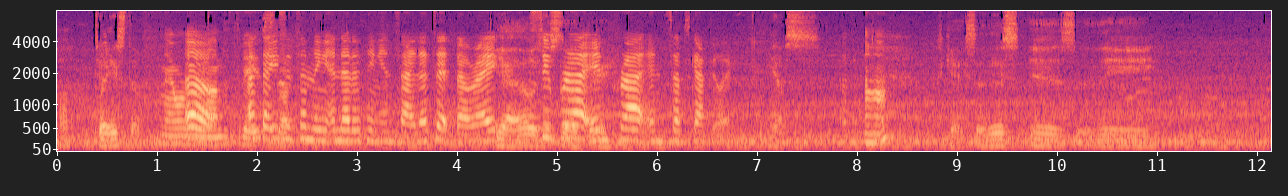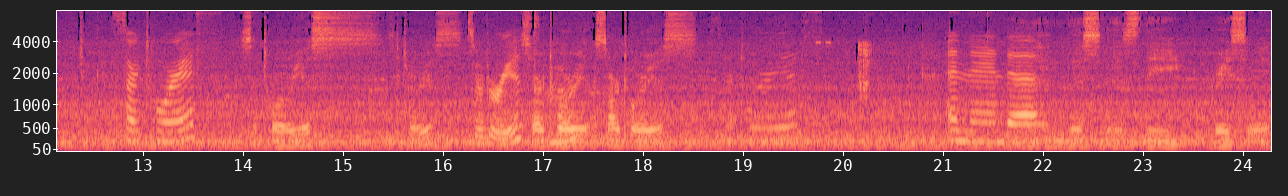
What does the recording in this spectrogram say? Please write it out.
Huh? Today's stuff. Now we're Oh, moving on to today's I thought you stuff. said something, another thing inside. That's it, though, right? Yeah, that was Supra, right there. infra, and subscapular. Yes. Okay. Uh huh. Okay, so this is the Sartorius. sartorius. Sartorius? Sartorius. Sartorius. Sartorius. Sartorius. And then the. And this is the gracilis.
